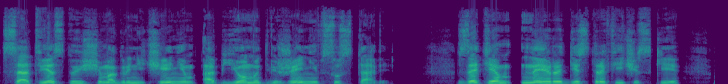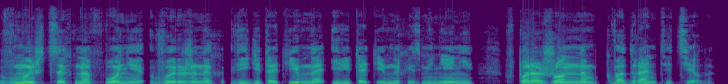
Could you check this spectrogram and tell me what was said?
с соответствующим ограничением объема движений в суставе. затем нейродистрофические в мышцах на фоне выраженных вегетативно-ирритативных изменений в пораженном квадранте тела.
